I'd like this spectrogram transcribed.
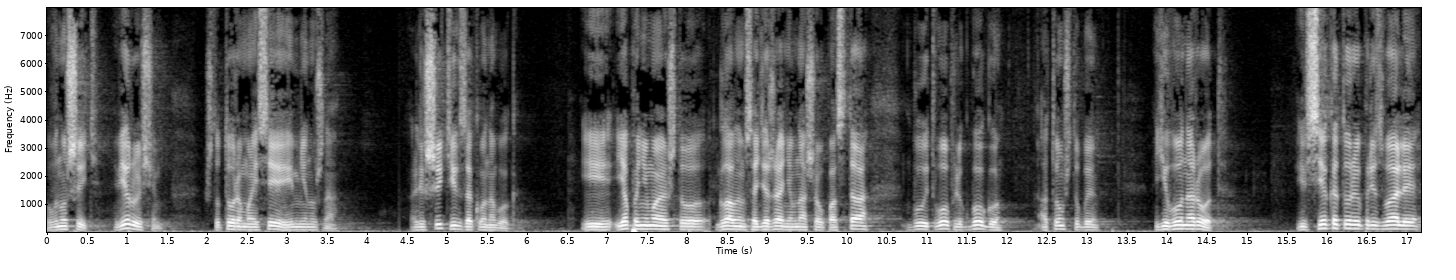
внушить верующим, что Тора Моисея им не нужна. Лишить их закона Бога. И я понимаю, что главным содержанием нашего поста – будет вопль к Богу о том, чтобы его народ и все, которые призвали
